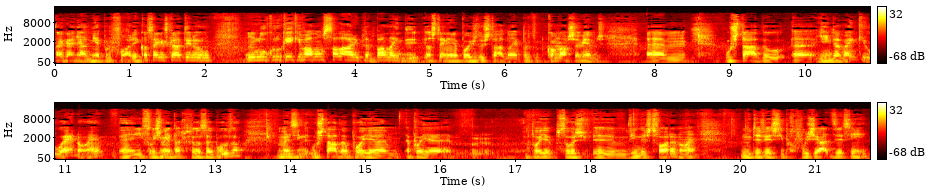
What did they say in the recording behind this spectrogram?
a ganhar dinheiro por fora e conseguem se calhar ter um, um lucro que equivale a um salário portanto para além de eles terem apoios do Estado não é porque como nós sabemos hum, o Estado ah, e ainda bem que o é não é Ah, infelizmente as pessoas abusam mas o Estado apoia apoia apoia pessoas eh, vindas de fora não é muitas vezes tipo refugiados e assim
